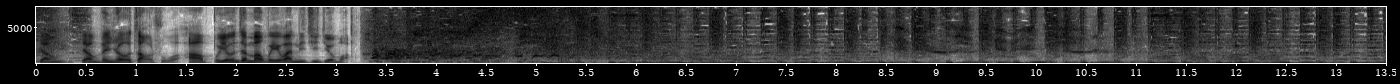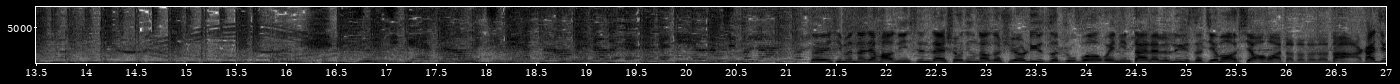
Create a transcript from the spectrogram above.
想想分手早说啊，不用这么委婉的拒绝我。亲们，大家好！您现在收听到的是由绿色主播为您带来的绿色节目笑话哒哒哒哒大开酒。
